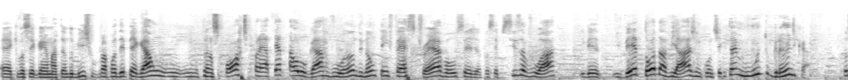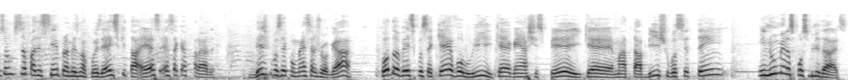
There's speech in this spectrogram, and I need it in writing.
é, que você ganha matando o bicho, pra poder pegar um, um- um transporte pra ir até tal lugar voando e não tem fast travel, ou seja, você precisa voar e ver, e ver toda a viagem quando chega. Então é muito grande, cara. Então você não precisa fazer sempre a mesma coisa, é isso que tá, essa, essa que é a parada. Desde que você comece a jogar, toda vez que você quer evoluir, quer ganhar XP e quer matar bicho, você tem inúmeras possibilidades.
